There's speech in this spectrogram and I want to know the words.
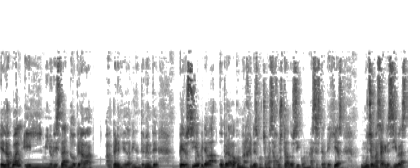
en la cual el minorista no operaba a pérdida, evidentemente, pero sí operaba, operaba con márgenes mucho más ajustados y con unas estrategias mucho más agresivas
